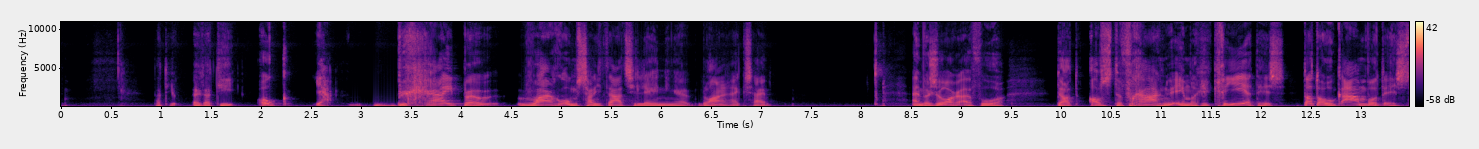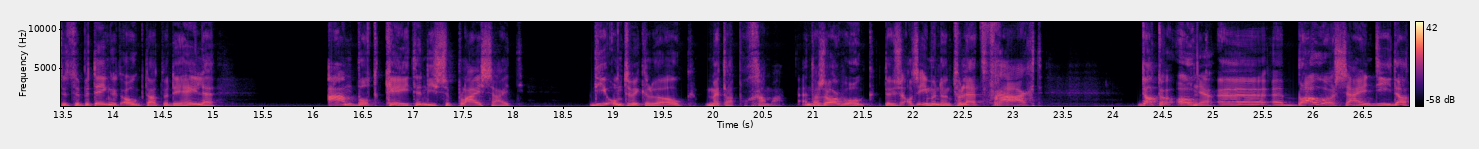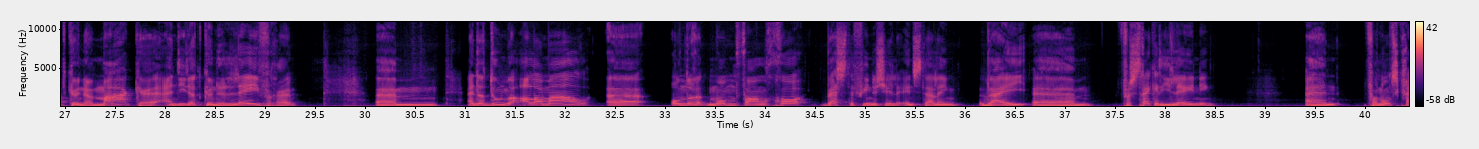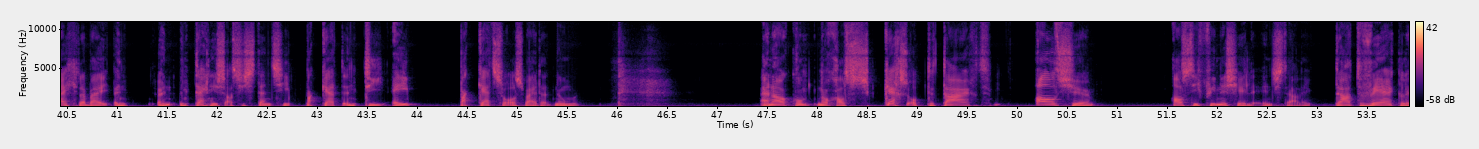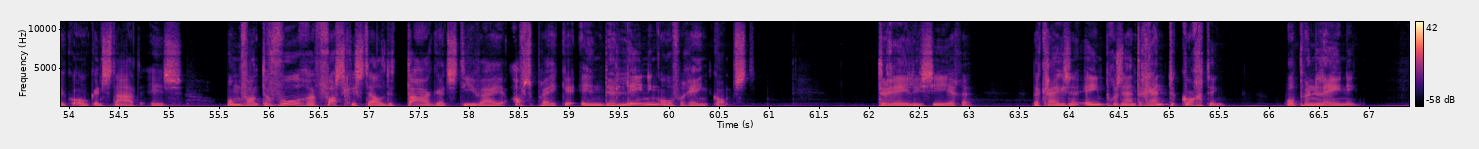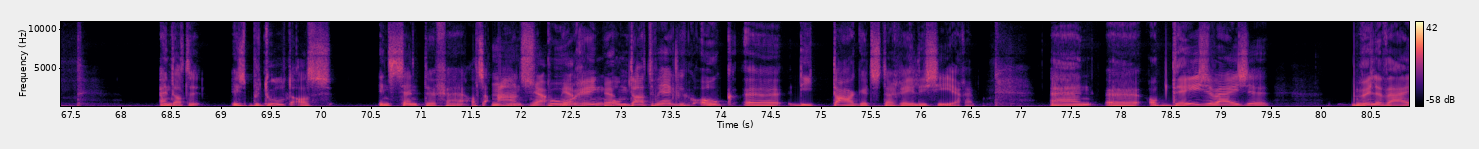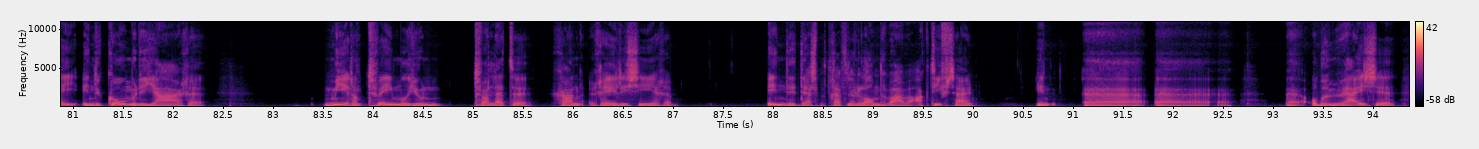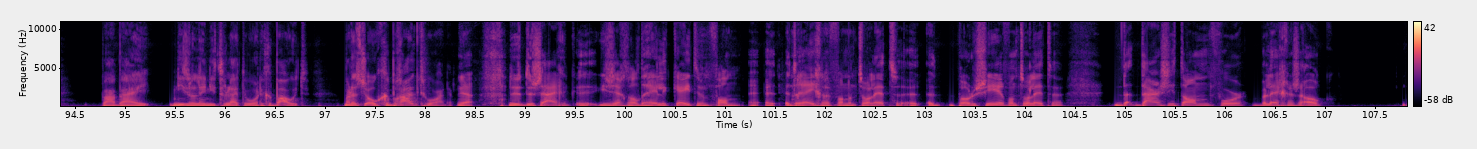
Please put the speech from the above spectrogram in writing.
Dat die, dat die ook ja, begrijpen waarom sanitatieleningen belangrijk zijn. En we zorgen ervoor dat als de vraag nu eenmaal gecreëerd is, dat er ook aanbod is. Dus dat betekent ook dat we de hele aanbodketen, die supply side, die ontwikkelen we ook met dat programma. En dan zorgen we ook, dus als iemand een toilet vraagt, dat er ook ja. uh, bouwers zijn die dat kunnen maken en die dat kunnen leveren. Um, en dat doen we allemaal uh, onder het mom van: goh, beste financiële instelling, wij um, verstrekken die lening. En van ons krijg je daarbij een, een, een technisch assistentiepakket, een TA-pakket, zoals wij dat noemen. En nou komt nog als kers op de taart. Als je, als die financiële instelling daadwerkelijk ook in staat is om van tevoren vastgestelde targets die wij afspreken in de leningovereenkomst te realiseren, dan krijgen ze een 1% rentekorting op hun lening. En dat is bedoeld als incentive, hè, als Mhm, aansporing ja, ja. om daadwerkelijk ook eh, die targets te realiseren. En eh, op deze wijze willen wij in de komende jaren meer dan 2 miljoen toiletten gaan realiseren. In de desbetreffende landen waar we actief zijn. In, eh, eh, eh, op een wijze waarbij niet alleen die toiletten worden gebouwd, maar dat ze ook gebruikt worden. Ja, dus, dus eigenlijk, je zegt al, de hele keten van het regelen van een toilet, het produceren van toiletten. da- daar zit dan voor beleggers ook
